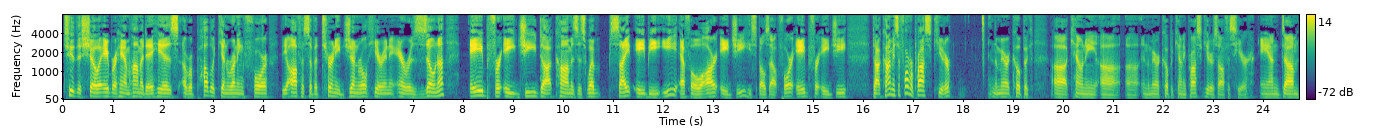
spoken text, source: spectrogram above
to the show Abraham Hamadeh. He is a Republican running for the office of Attorney General here in Arizona. abeforag.com is his website, A B E F O R A G. He spells out for abeforag.com. He's a former prosecutor in the Maricopa uh, County uh, uh, in the Maricopa County Prosecutor's Office here, and um,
